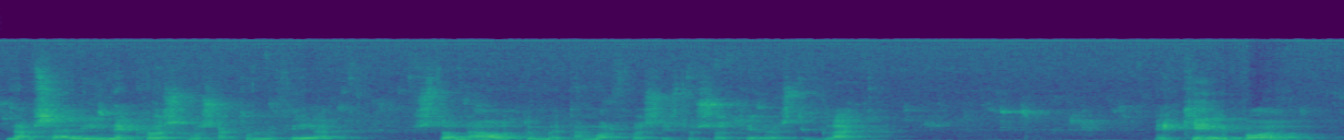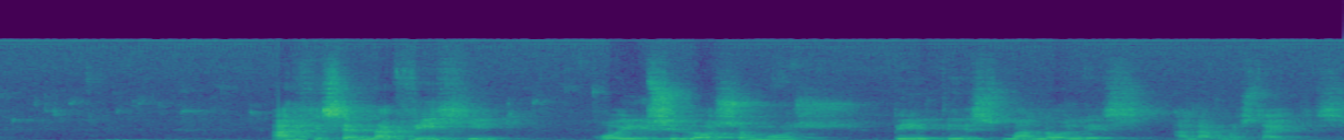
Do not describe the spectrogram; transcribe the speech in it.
να ψαλεί η νεκρόσιμο ακολουθία στο ναό του μεταμόρφωσης του Σωτήρου στην Πλάκα. Εκεί λοιπόν άρχισε να βύχει ο υψηλόσωμος ποιητής Μανώλης Αναγνωστάκης.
